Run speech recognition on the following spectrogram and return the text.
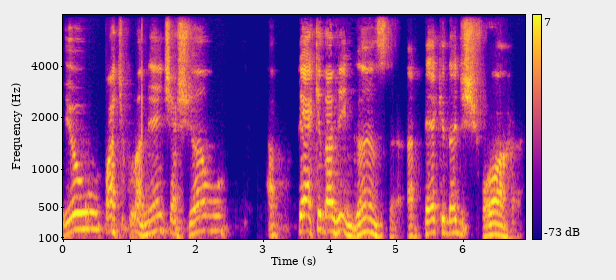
Eu, particularmente, a chamo a PEC da vingança, a PEC da desforra.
